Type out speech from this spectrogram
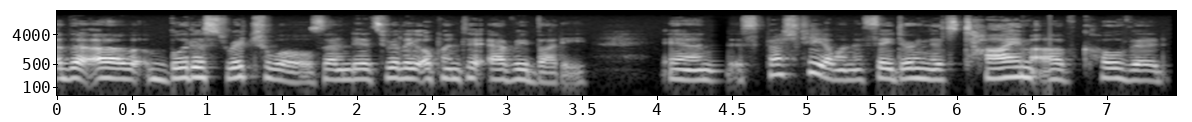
the uh, Buddhist rituals and it's really open to everybody. And especially, I want to say, during this time of COVID,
